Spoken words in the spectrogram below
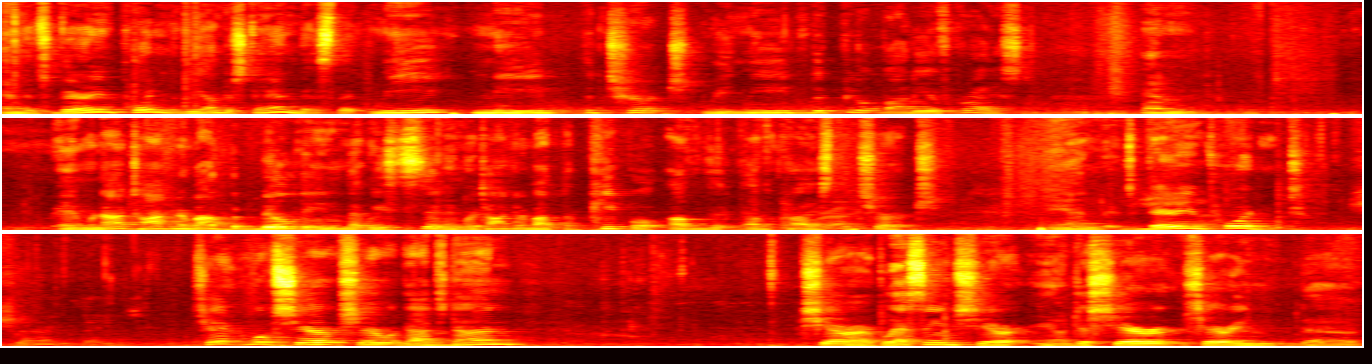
And it's very important that we understand this that we need the church, we need the body of Christ. And and we're not talking about the building that we sit in. We're talking about the people of the of Christ, the church. And it's very important. Sharing things. Share, we'll share share what God's done. Share our blessings. Share you know just share sharing the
